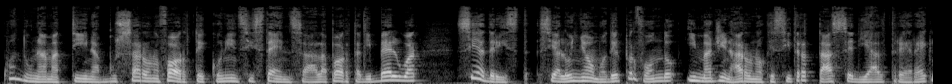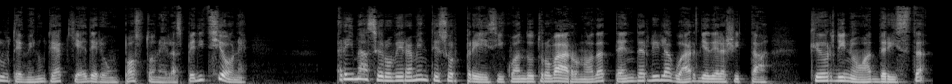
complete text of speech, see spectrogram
Quando una mattina bussarono forte e con insistenza alla porta di Belwar, sia Drist sia l'ognomo del profondo immaginarono che si trattasse di altre reclute venute a chiedere un posto nella spedizione. Rimasero veramente sorpresi quando trovarono ad attenderli la guardia della città, che ordinò a Drist,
